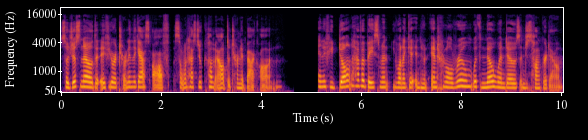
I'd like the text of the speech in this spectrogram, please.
So just know that if you are turning the gas off, someone has to come out to turn it back on. And if you don't have a basement, you want to get into an internal room with no windows and just hunker down.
